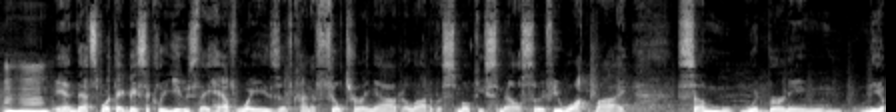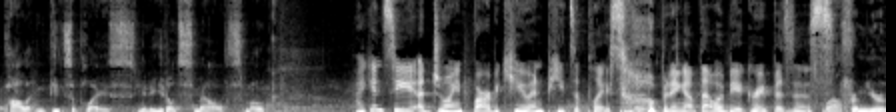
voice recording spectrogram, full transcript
Mm-hmm. And that's what they basically use. They have ways of kind of filtering out a lot of the smoky smell. So if you walk by some wood burning Neapolitan pizza place, you know, you don't smell smoke. I can see a joint barbecue and pizza place opening up. That would be a great business. Wow, from your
